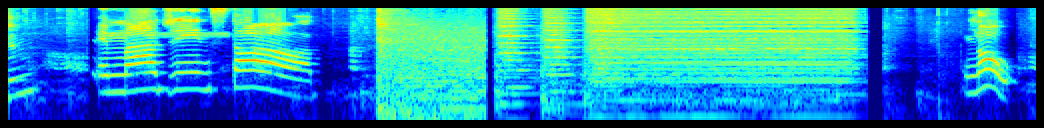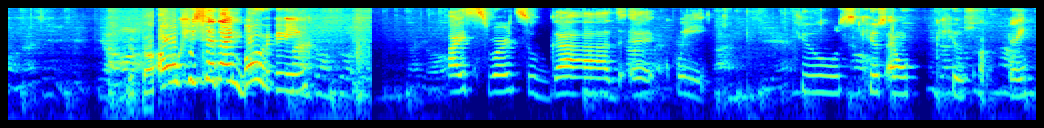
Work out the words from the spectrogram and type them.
Imagine. Imagine, stop. No. Oh, he said I'm boring. I swear to God, uh, quick. Q's, Q's, I want Q's, okay?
